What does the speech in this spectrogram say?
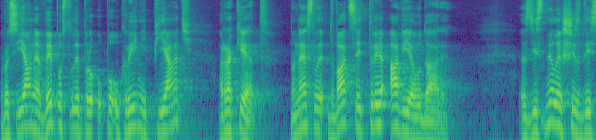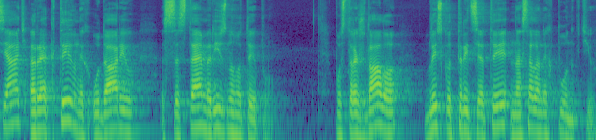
росіяни випустили по Україні 5 ракет, нанесли 23 авіаудари, здійснили 60 реактивних ударів з систем різного типу. Постраждало близько 30 населених пунктів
